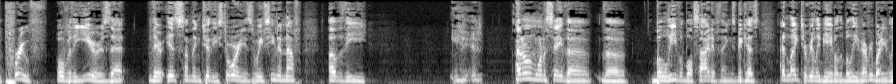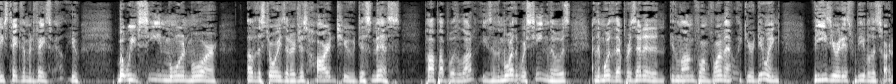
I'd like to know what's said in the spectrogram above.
proof over the years that there is something to these stories. We've seen enough of the. I don't want to say the the believable side of things because I'd like to really be able to believe everybody, or at least take them in face value. But we've seen more and more of the stories that are just hard to dismiss pop up with a lot of these. And the more that we're seeing those, and the more that they're presented in, in long form format like you're doing, the easier it is for people to start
